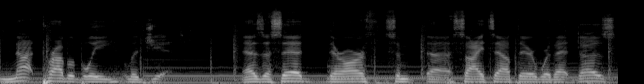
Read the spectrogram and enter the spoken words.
not probably legit. As I said, there are some uh, sites out there where that does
